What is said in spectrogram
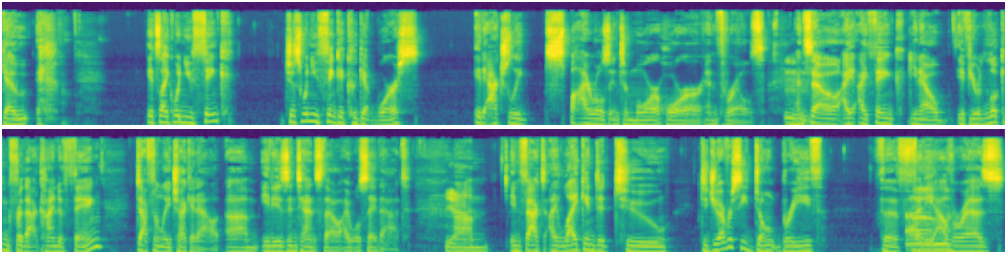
go, it's like when you think, just when you think it could get worse, it actually spirals into more horror and thrills. Mm-hmm. And so I, I think, you know, if you're looking for that kind of thing, definitely check it out. Um, it is intense though. I will say that. yeah. Um, in fact, I likened it to, did you ever see Don't Breathe? The Fede Um, Alvarez.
